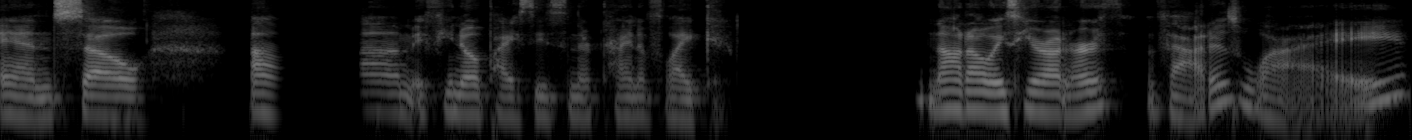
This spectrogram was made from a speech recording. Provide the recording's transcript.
And so um if you know pisces and they're kind of like not always here on earth that is why.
